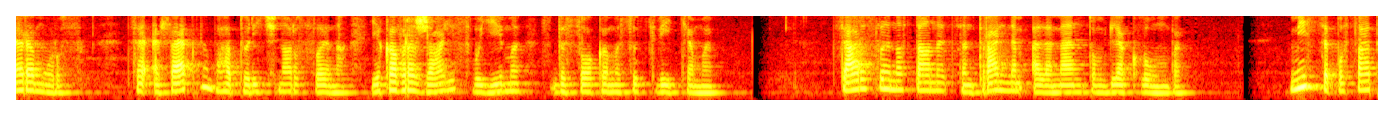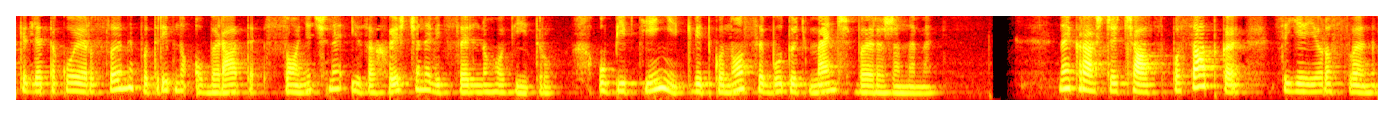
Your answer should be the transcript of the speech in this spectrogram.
Еремурус це ефектна багаторічна рослина, яка вражає своїми високими суцвіттями. Ця рослина стане центральним елементом для клумби. Місце посадки для такої рослини потрібно обирати сонячне і захищене від сильного вітру. У півтіні квітконоси будуть менш вираженими. Найкращий час посадки цієї рослини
